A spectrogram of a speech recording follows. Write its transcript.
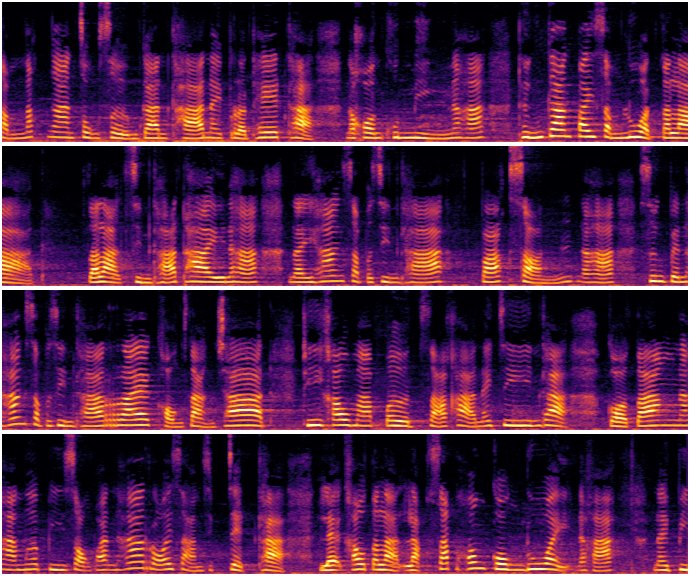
สำนักงานส่งเสริมการค้าในประเทศค่ะ นครคุณหมิงนะคะ ถึงการไปสำรวจตลาด ตลาดสินค้าไทยนะคะในห้างสรรพสินค้า ปาร์คสันนะคะซึ่งเป็นห้างสรรพสินค้าแรกของต่างชาติ ที่เข้ามาเปิดสาขาในจีนค่ะ ก่อตั้งนะคะเมื่อปี 2537 ค่ะ และเข้าตลาดหลักทรัพย์ฮ่องกงด้วยนะคะ ในปี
